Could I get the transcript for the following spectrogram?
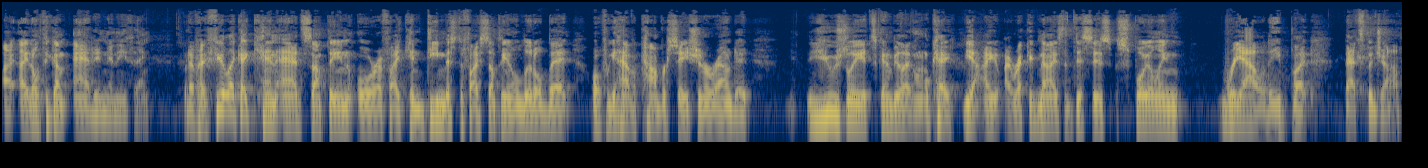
I, I don't think I'm adding anything. But if I feel like I can add something, or if I can demystify something a little bit, or if we can have a conversation around it, usually it's going to be like, okay, yeah, I, I recognize that this is spoiling reality, but that's the job.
